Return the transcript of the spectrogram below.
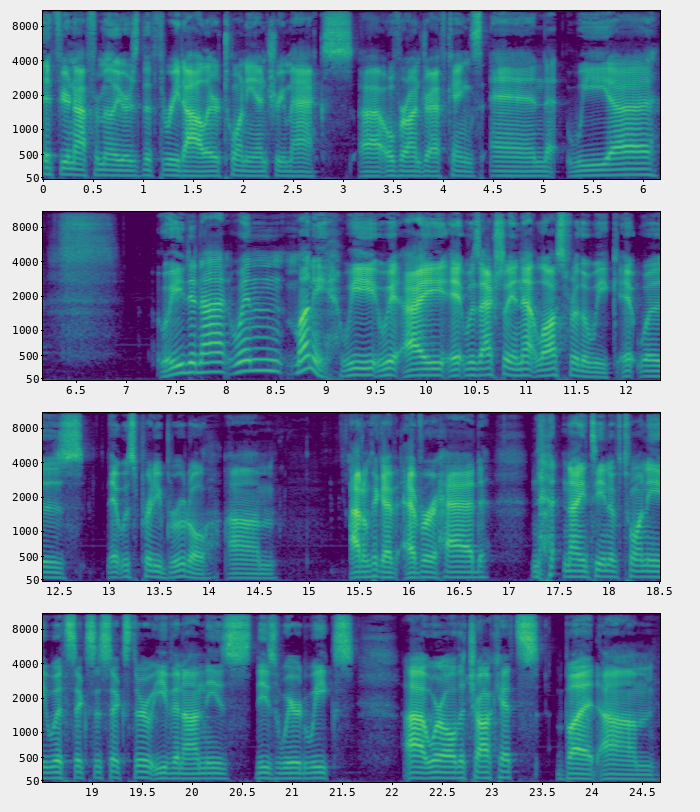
if you're not familiar, is the three dollar 20 entry max uh, over on DraftKings, and we. Uh, we did not win money. We we I it was actually a net loss for the week. It was it was pretty brutal. Um, I don't think I've ever had 19 of 20 with six of six through, even on these these weird weeks uh, where all the chalk hits. But um,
